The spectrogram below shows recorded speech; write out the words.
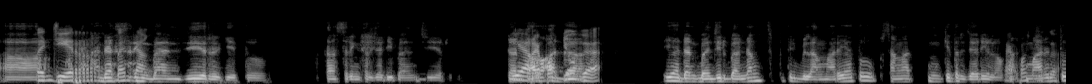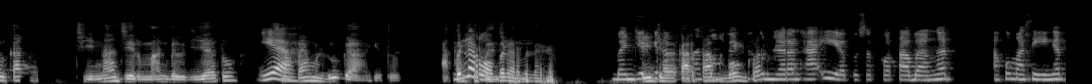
uh, banjir ada bandang. sering banjir gitu akan sering terjadi banjir dan ya, kalau ada juga Iya dan banjir bandang seperti bilang Maria tuh sangat mungkin terjadi loh. Repot Kemarin juga. tuh kan Cina, Jerman, Belgia tuh yeah. siapa yang menduga gitu. Akan bener loh, benar-benar. Banjir di kita Jakarta, Bogor. Bundaran HI ya pusat kota banget. Aku masih ingat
